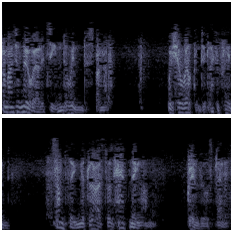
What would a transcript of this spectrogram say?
From out of nowhere, it seemed, a wind sprung up. Wisher welcomed it like a friend. Something at last was happening on Grenville's planet.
